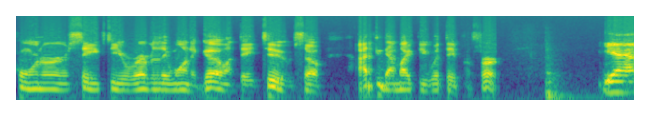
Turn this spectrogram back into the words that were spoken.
corner or a safety or wherever they want to go on day two. So I think that might be what they prefer. Yeah.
